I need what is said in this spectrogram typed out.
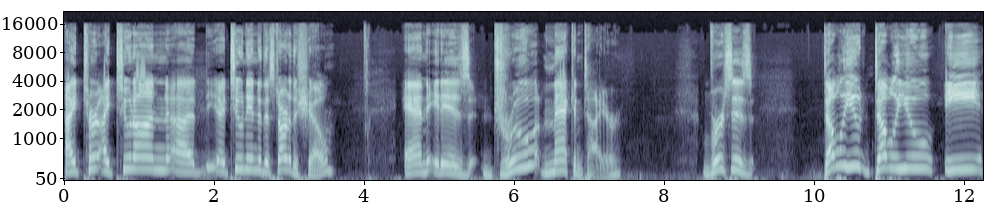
I turn, I tune on, uh, I tune into the start of the show, and it is Drew McIntyre versus WWE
